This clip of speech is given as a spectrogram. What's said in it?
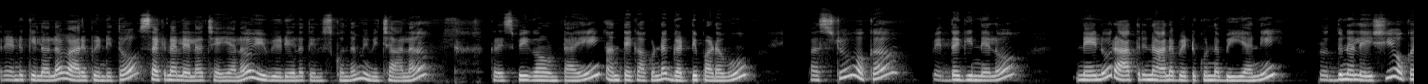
రెండు కిలోల వారిపిండితో సకినాలు ఎలా చేయాలో ఈ వీడియోలో తెలుసుకుందాం. ఇవి చాలా క్రిస్పీగా ఉంటాయి. అంతేకాకుండా గట్టి పడవు. ఫస్ట్ ఒక పెద్ద గిన్నెలో నేను రాత్రి నానబెట్టుకున్న బియ్యాన్ని ప్రొద్దున లేచి ఒక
